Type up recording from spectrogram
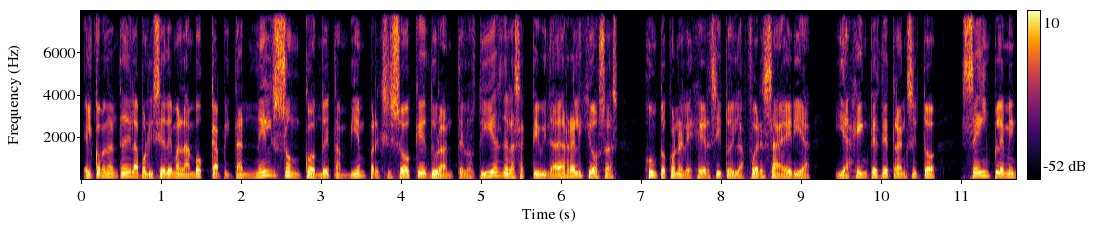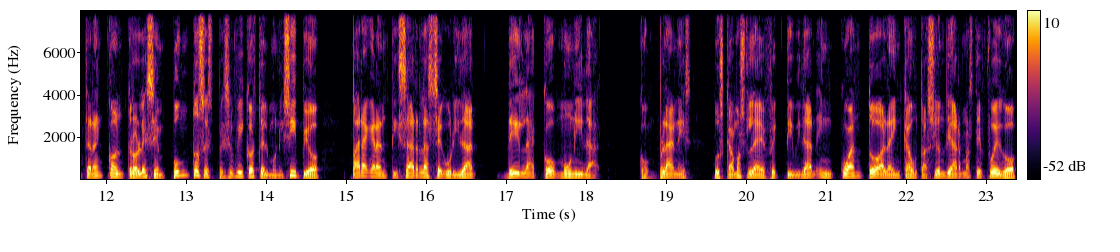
El comandante de la policía de Malambo, capitán Nelson Conde, también precisó que durante los días de las actividades religiosas, junto con el ejército y la Fuerza Aérea y agentes de tránsito, se implementarán controles en puntos específicos del municipio para garantizar la seguridad de la comunidad. Con planes buscamos la efectividad en cuanto a la incautación de armas de fuego,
